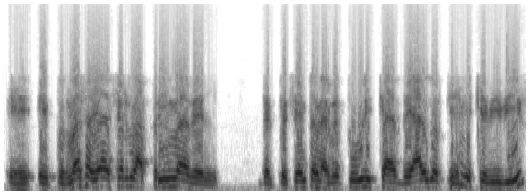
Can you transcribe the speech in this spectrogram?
eh, eh, pues más allá de ser la prima del, del presidente de la República, de algo tiene que vivir,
